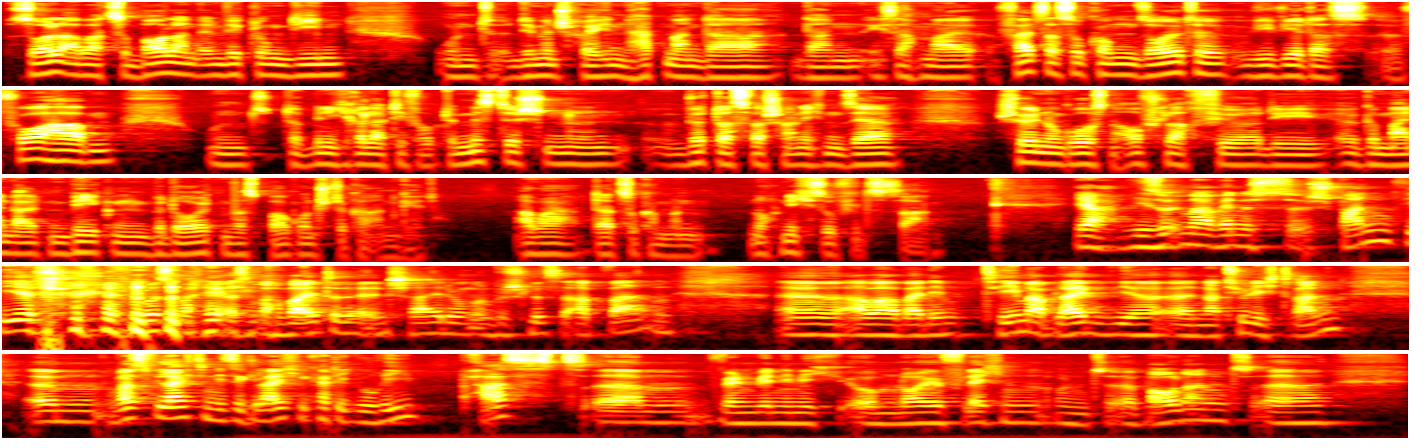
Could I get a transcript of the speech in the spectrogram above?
soll aber zur Baulandentwicklung dienen und dementsprechend hat man da dann, ich sag mal, falls das so kommen sollte, wie wir das äh, vorhaben, und da bin ich relativ optimistisch, wird das wahrscheinlich einen sehr schönen und großen Aufschlag für die äh, Gemeinde Altenbeken bedeuten, was Baugrundstücke angeht. Aber dazu kann man noch nicht so viel zu sagen. Ja, wie so immer, wenn es spannend wird, muss man erstmal weitere Entscheidungen und Beschlüsse abwarten. Äh, aber bei dem Thema bleiben wir äh, natürlich dran. Ähm, was vielleicht in diese gleiche Kategorie passt, ähm, wenn wir nämlich um neue Flächen und äh, Bauland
